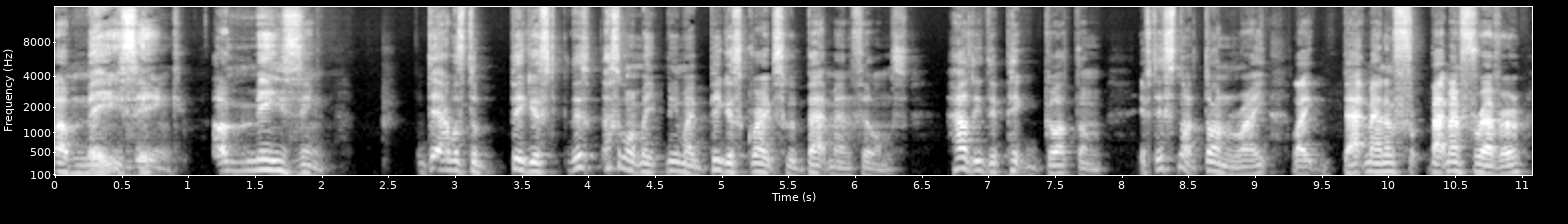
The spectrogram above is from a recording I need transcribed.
Amazing, amazing. That was the biggest. This, that's what made me my biggest gripes with Batman films. How they depict Gotham. If it's not done right, like Batman and Batman Forever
